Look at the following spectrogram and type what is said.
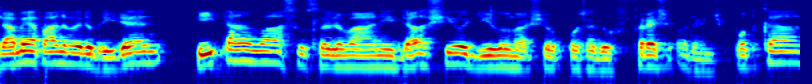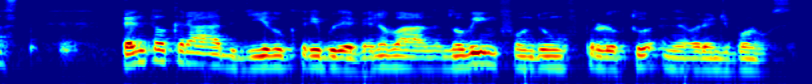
Dámy a pánové, dobrý den. Vítám vás u sledování dalšího dílu našeho pořadu Fresh Orange Podcast. Tentokrát dílu, který bude věnován novým fondům v produktu N Orange Bonus.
